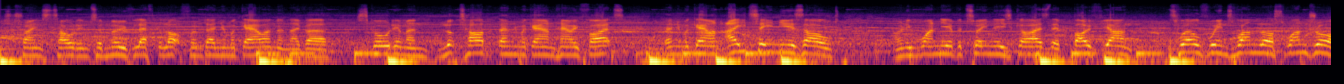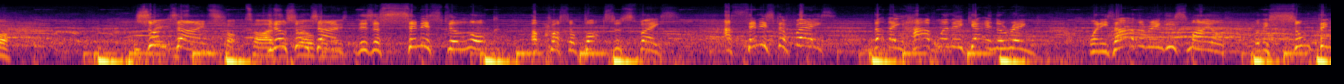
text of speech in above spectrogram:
His trainers told him to move left a lot from Daniel McGowan and they've uh, schooled him and looked hard at Daniel McGowan how he fights. Daniel McGowan, 18 years old. Only one year between these guys. They're both young. 12 wins, one loss, one draw. Sometimes, you know, as well, sometimes there's a sinister look across a boxer's face. A sinister face that they have when they get in the ring. When he's out of the ring, he smiles, but there's something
